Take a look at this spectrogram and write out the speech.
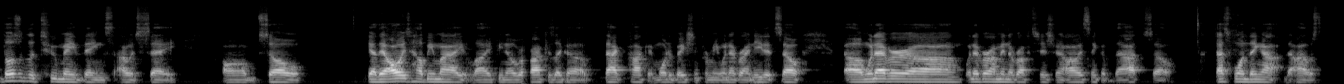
those are the two main things I would say. Um, so yeah, they always help me in my life. You know, Rock is like a back pocket motivation for me whenever I need it. So uh, whenever uh, whenever I'm in a rough position, I always think of that. So that's one thing I, that I was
